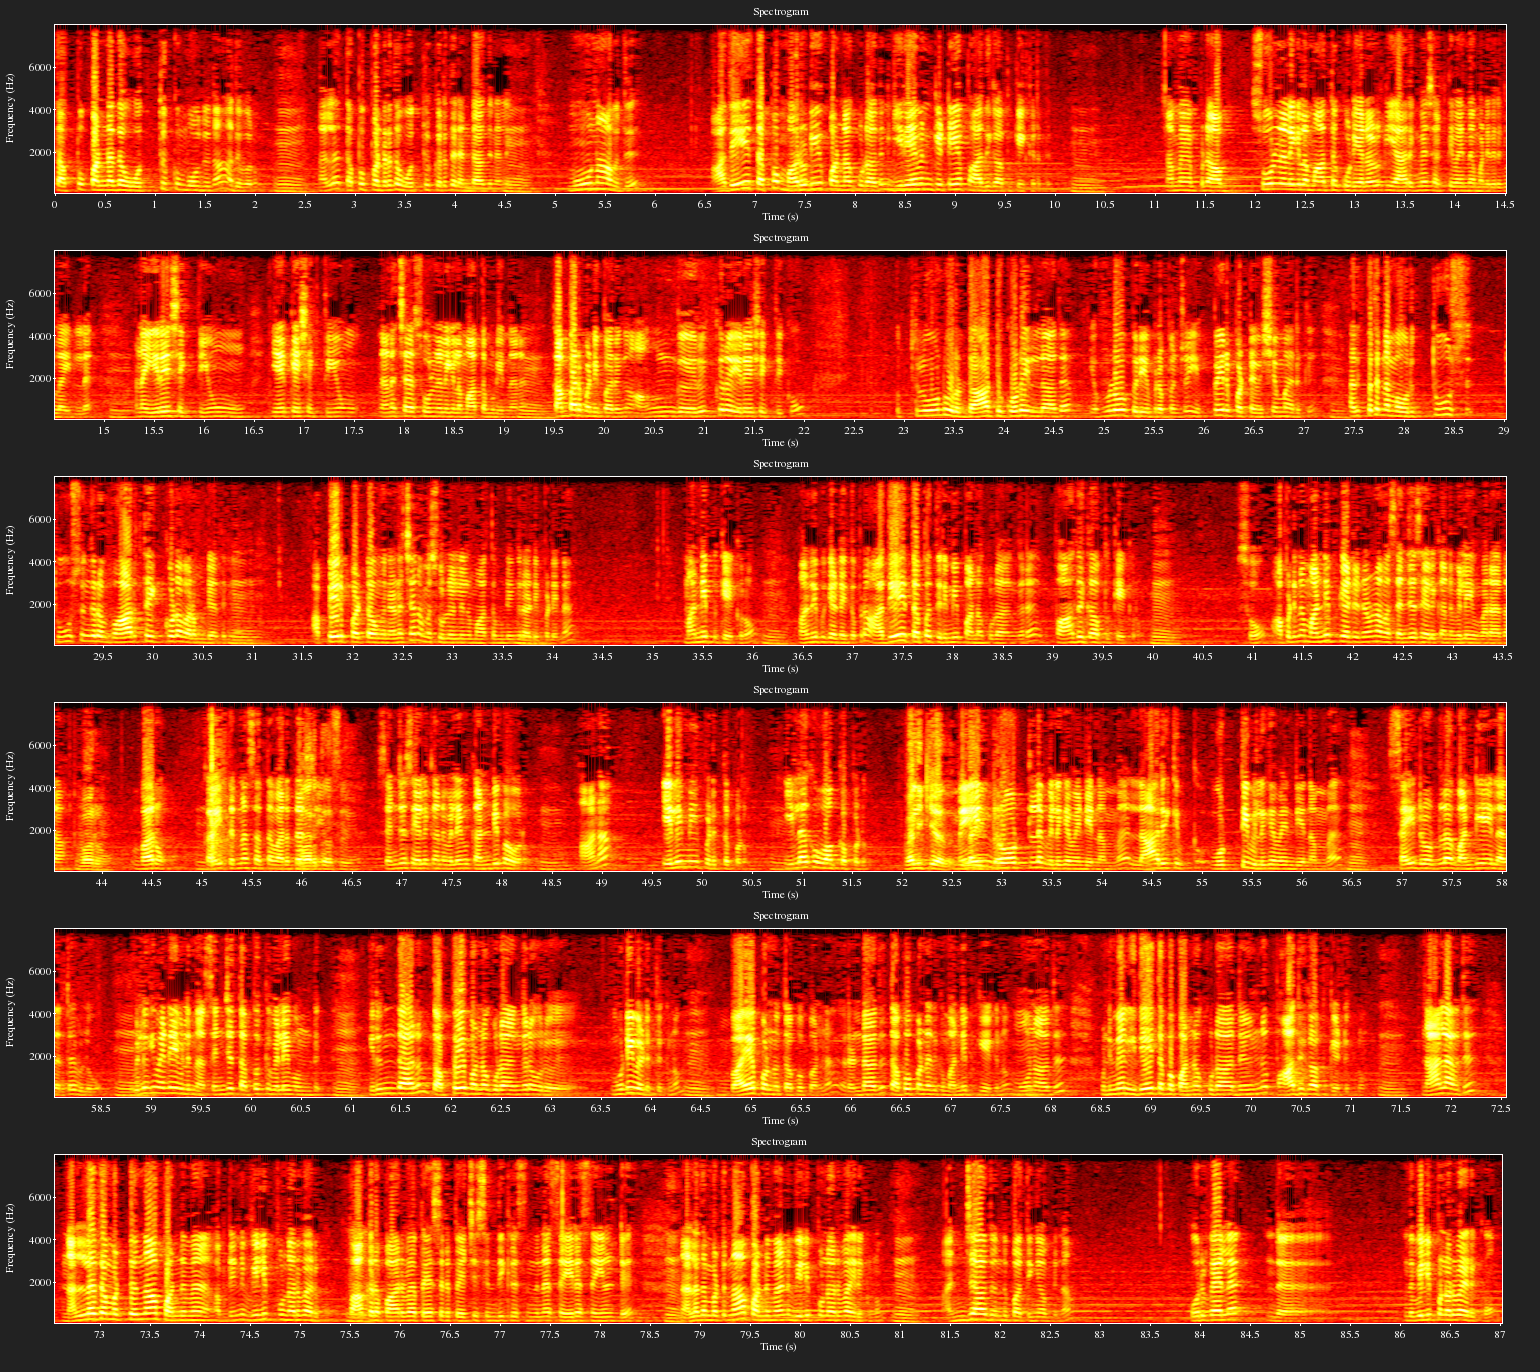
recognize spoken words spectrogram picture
தப்பு பண்ணதை ஒத்துக்கும் போது தான் அது வரும். அதனால தப்பு பண்றதை ஒத்துக்கிறது ரெண்டாவது நிலை. மூணாவது அதே தப்ப மறுபடியும் பண்ணக்கூடாதுன்னு இறைவன் கிட்டயே பாதுகாப்பு கேட்கறது. நம்ம இப்ப அப்- சூழ்நிலைகளை மாற்றக்கூடிய அளவுக்கு யாருக்குமே சக்தி வாய்ந்த மனிதர்களா இல்லை. ஆனா இறை சக்தியும் இயற்கை சக்தியும் நினைச்ச சூழ்நிலைகளை மாற்ற முடியும் தானே? கம்பேர் பண்ணி பாருங்க அங்க இருக்கிற இறை சக்திக்கும் உத்திரோண்டு ஒரு டாட்டு கூட இல்லாத எவ்வளவு பெரிய பிரபஞ்சம் எப்பேற்பட்ட விஷயமா இருக்கு. அதுக்கு பத்தி நம்ம ஒரு தூசு தூசுங்கிற வார்த்தைக்கு கூட வர முடியாதுங்க ம். அப்பேற்பட்டவங்க நினைச்சா நம்ம சூழ்நிலையில மாற்ற முடியுங்கிற அடிப்படையில மன்னிப்பு கேட்குறோம். மன்னிப்பு கேட்டதுக்கப்புறம் அதே தப்பை திரும்பி பண்ணக்கூடாதுங்கிற பாதுகாப்பு கேட்குறோம் ஸோ அப்படின்னா மன்னிப்பு கேட்டுட்டோம்னா நம்ம செஞ்ச செயலுக்கான விளைவு வராதா? வரும். வரும். கை தட்டினா சத்த வரதா செஞ்ச செயலுக்கான விளைவு கண்டிப்பா வரும். ஆனா எளிமைப்படுத்தப்படும். இலகுவாக்கப்படும். வலிக்காது. மெயின் ரோட்ல விழுக வேண்டிய நம்ம லாரிக்கு ஒட்டி விழுக வேண்டிய நம்ம சைடு ரோட்ல வண்டியே இல்லாத இடத்துல விழுவோம். விழுக வேண்டிய விழுந்தா செஞ்ச தப்புக்கு விளைவு உண்டு. இருந்தாலும் தப்பே பண்ணக்கூடாதுங்கிற ஒரு முடிவு எடுத்துக்கணும் ம். பயப்படணும் தப்பு பண்ண. ரெண்டாவது தப்பு பண்ணதுக்கு மன்னிப்பு கேட்கணும். மூணாவது இனிமேல் இதே தப்பை பண்ணக்கூடாதுன்னு பாதுகாப்பு கேட்டுக்கணும். நாலாவது நல்லதை மட்டும்தான் பண்ணுவேன் அப்படின்னு விழிப்புணர்வா இருக்கும். பாக்குற பார்வை பேசுற பேச்சு சிந்திக்கிற சிந்தனை செய்யற செயல்ட்டு நல்லதை மட்டும்தான் பண்ணுவேன்னு விழிப்புணர்வா இருக்கணும். அஞ்சாவது வந்து பாத்தீங்க அப்படின்னா ஒருவேளை இந்த இந்த விழிப்புணர்வா இருக்கும்.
